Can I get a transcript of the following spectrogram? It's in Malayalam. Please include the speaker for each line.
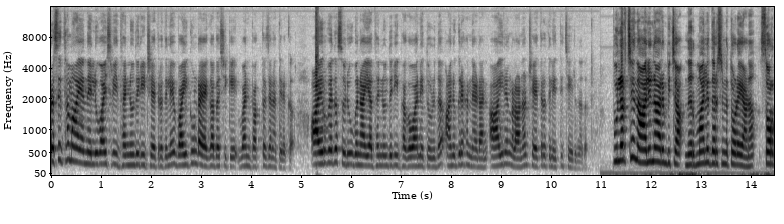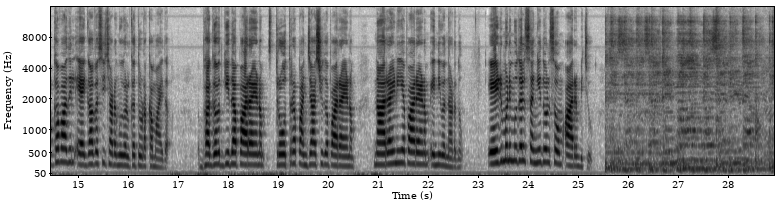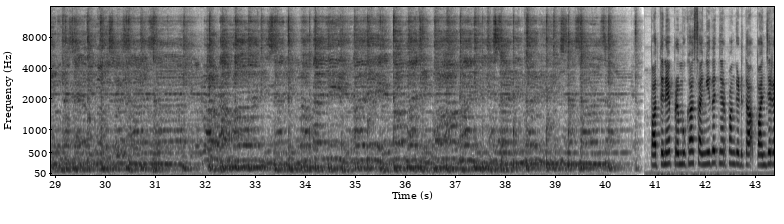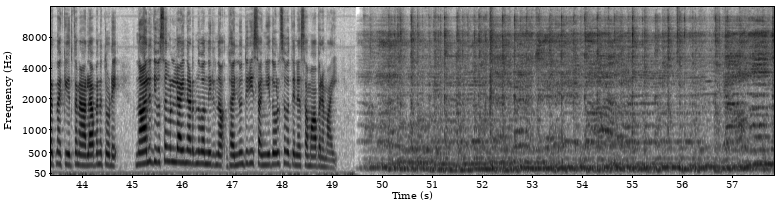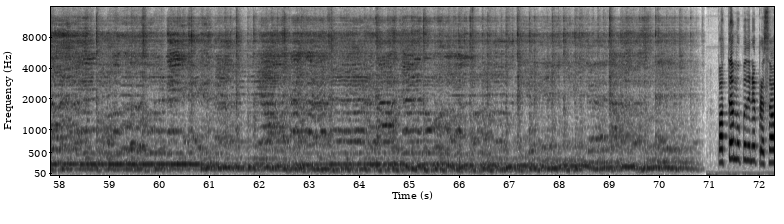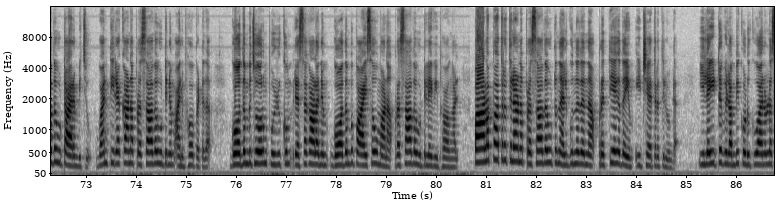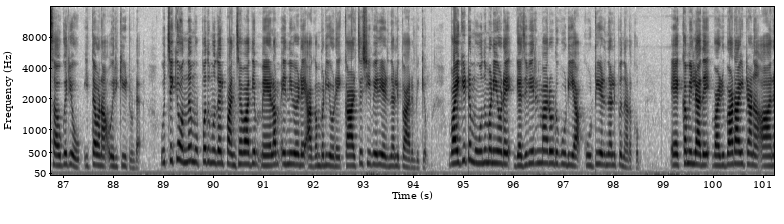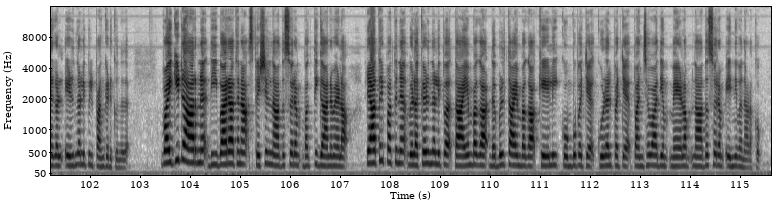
Speaker 1: പ്രസിദ്ധമായ നെല്ലുവായ് ശ്രീ ധന്വന്തിരി ക്ഷേത്രത്തിലെ വൈകുണ്ഠ ഏകാദശിക്ക് വൻ ഭക്തജന തിരക്ക് ആയുർവേദ സ്വരൂപനായ ധന്വന്തിരി ഭഗവാനെ തൊഴുത് അനുഗ്രഹം നേടാൻ ആയിരങ്ങളാണ് ക്ഷേത്രത്തിൽ എത്തിച്ചേരുന്നത്. പുലർച്ചെ നാലിന് ആരംഭിച്ച നിർമ്മാല്യ ദർശനത്തോടെയാണ് സ്വർഗവാതിൽ ഏകാദശി ചടങ്ങുകൾക്ക് തുടക്കമായത്. ഭഗവത്ഗീത പാരായണം സ്ത്രോത്ര പഞ്ചാശിക പാരായണം നാരായണീയ പാരായണം എന്നിവ നടന്നു. ഏഴുമണി മുതൽ സംഗീതോത്സവം ആരംഭിച്ചു. പത്തിന് പ്രമുഖ സംഗീതജ്ഞർ പങ്കെടുത്ത പഞ്ചരത്ന കീർത്തന ആലാപനത്തോടെ നാല് ദിവസങ്ങളിലായി നടന്നു വന്നിരുന്ന ധന്വന്തിരി സംഗീതോത്സവത്തിന് സമാപനമായി. പത്ത് മുപ്പതിന് പ്രസാദഊട്ട് ആരംഭിച്ചു. വൻ തിരക്കാണ് പ്രസാദഊട്ടിനും അനുഭവപ്പെട്ടത്. ഗോതമ്പ് ചോറും പുഴുക്കും രസകാളനും ഗോതമ്പ് പായസവുമാണ് പ്രസാദഊട്ടിലെ വിഭവങ്ങൾ. പാളപ്പാത്രത്തിലാണ് പ്രസാദഊട്ട് നൽകുന്നതെന്ന പ്രത്യേകതയും ഈ ക്ഷേത്രത്തിലുണ്ട്. ഇലയിട്ട് വിളമ്പിക്കൊടുക്കുവാനുള്ള സൗകര്യവും ഇത്തവണ ഒരുക്കിയിട്ടുണ്ട്. ഉച്ചയ്ക്ക് ഒന്ന് മുപ്പത് മുതൽ പഞ്ചവാദ്യം മേളം എന്നിവയുടെ അകമ്പടിയോടെ കാഴ്ചശീവേലി എഴുന്നള്ളിപ്പ് ആരംഭിക്കും. വൈകിട്ട് മൂന്ന് മണിയോടെ ഗജവീരന്മാരോടുകൂടിയ കൂട്ടിയെഴുന്നള്ളിപ്പ് നടക്കും. ഏക്കമില്ലാതെ വഴിപാടായിട്ടാണ് ആനകൾ എഴുന്നള്ളിപ്പിൽ പങ്കെടുക്കുന്നത്. വൈകിട്ട് ആറിന് ദീപാരാധന സ്പെഷ്യൽ നാദസ്വരം ഭക്തിഗാനമേള രാത്രി പത്തിന് വിളക്കെഴുന്നള്ളിപ്പ് തായമ്പക ഡബിൾ തായമ്പക കേളി കൊമ്പുപറ്റ് കുഴൽപ്പറ്റ് പഞ്ചവാദ്യം മേളം നാദസ്വരം എന്നിവ നടക്കും.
